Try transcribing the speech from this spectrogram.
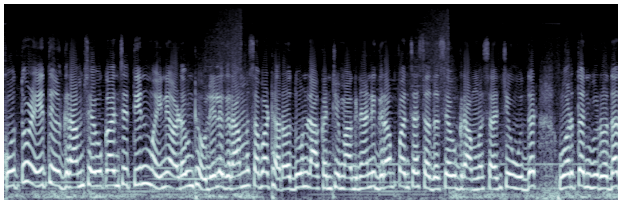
कोतुळ येथील ग्रामसेवकांचे तीन महिने अडवून ठेवलेले ग्रामसभा ठराव दोन लाखांची मागणी आणि ग्रामपंचायत सदस्य व ग्रामस्थांचे उदर वर्तन विरोधात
